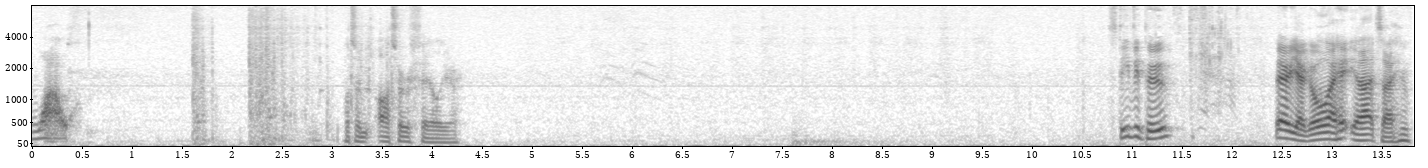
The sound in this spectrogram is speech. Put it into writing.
Wow. What an utter failure. Stevie Pooh. There you go, I hit you that time.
